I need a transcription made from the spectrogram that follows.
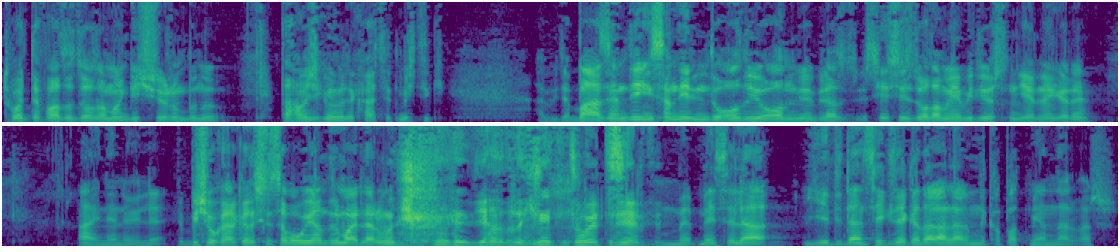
tuvalette fazla da o zaman geçiriyorum bunu. Daha önceki bölümde kastetmiştik. Bir de bazen de insanın elinde oluyor olmuyor. Biraz sessiz de olamayabiliyorsun yerine göre. Aynen öyle. Birçok arkadaşın sabah uyandırma alarmı. Yanındakinin tuvaleti ziyareti. Me- mesela 7'den 8'e kadar alarmını kapatmayanlar var.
